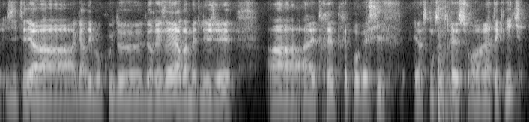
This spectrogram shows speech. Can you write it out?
hésiter à, garder beaucoup de, de réserves, à mettre léger, à, être très, progressif et à se concentrer sur la technique.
